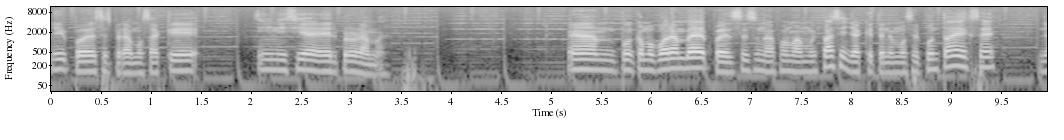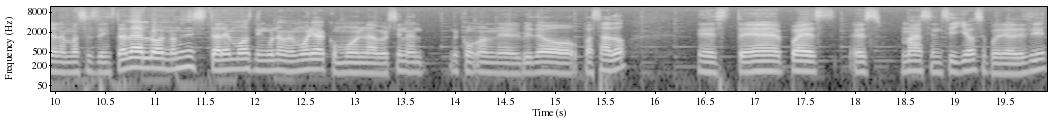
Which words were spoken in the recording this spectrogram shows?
y pues esperamos a que inicie el programa. Em, pues como podrán ver pues es una forma muy fácil ya que tenemos el punto exe ya nada más es de instalarlo. No necesitaremos ninguna memoria como en la versión como en el video pasado. Este pues es más sencillo se podría decir.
